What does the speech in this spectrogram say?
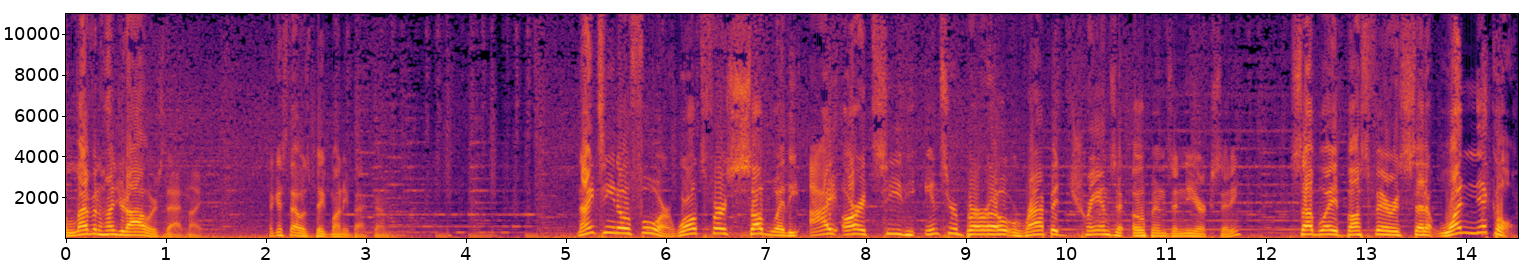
$1,100 that night. I guess that was big money back then. 1904, world's first subway, the IRT, the Interborough Rapid Transit, opens in New York City. Subway bus fare is set at one nickel.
